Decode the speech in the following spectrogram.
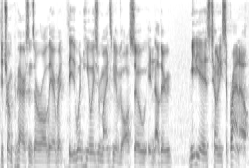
the Trump comparisons are all there, but the one he always reminds me of also in other media is Tony Soprano.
